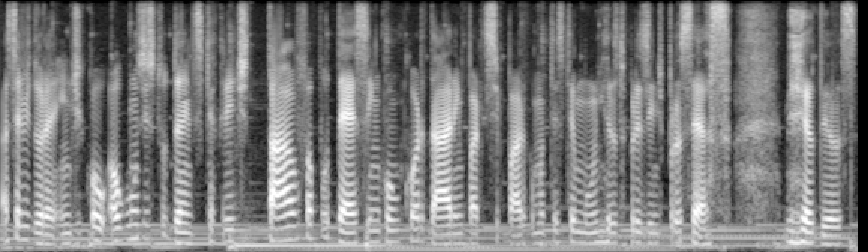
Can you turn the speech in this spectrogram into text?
a servidora indicou alguns estudantes que acreditava pudessem concordar em participar como testemunhas do presente processo. Meu Deus.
